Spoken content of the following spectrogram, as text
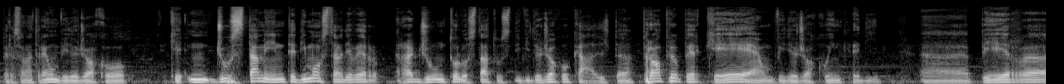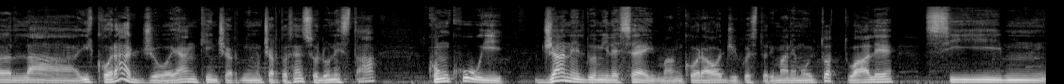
Persona 3 un videogioco che mm, giustamente dimostra di aver raggiunto lo status di videogioco cult proprio perché è un videogioco incredibile eh, per la, il coraggio e anche in, cer- in un certo senso l'onestà con cui già nel 2006, ma ancora oggi questo rimane molto attuale, si mh,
